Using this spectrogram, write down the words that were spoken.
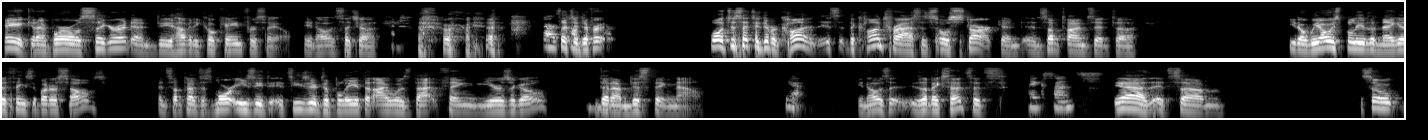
hey, can I borrow a cigarette? And do you have any cocaine for sale? You know, it's such a, such a different, well, it's just such a different con. It's the contrast is so stark, and and sometimes it, uh, you know, we always believe the negative things about ourselves, and sometimes it's more easy. To, it's easier to believe that I was that thing years ago than I'm this thing now. Yeah. You know, it, does that make sense? It's makes sense. Yeah, it's um. So,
